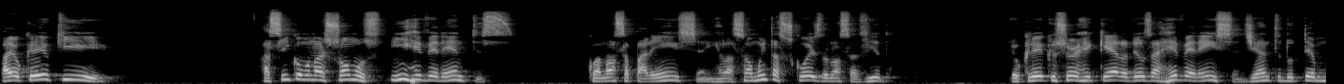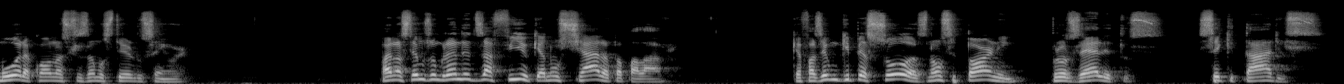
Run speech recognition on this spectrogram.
Pai, eu creio que, assim como nós somos irreverentes com a nossa aparência em relação a muitas coisas da nossa vida, eu creio que o Senhor requer, ó Deus, a reverência diante do temor a qual nós precisamos ter do Senhor. Pai, nós temos um grande desafio que é anunciar a tua palavra, que é fazer com que pessoas não se tornem prosélitos, sectários,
